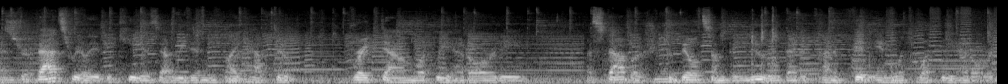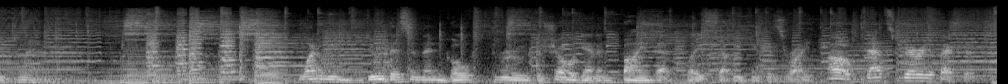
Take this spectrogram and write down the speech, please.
And that's really the key is that we didn't like have to break down what we had already established to build something new that it kind of fit in with what we had already planned. Why don't we do this and then go through the show again and find that place that we think is right? Oh, that's very effective.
